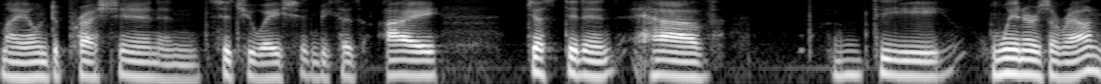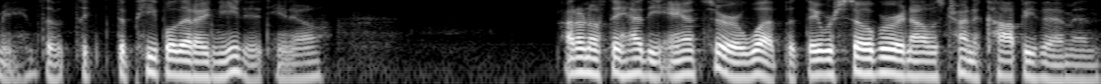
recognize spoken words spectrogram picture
my own depression and situation because I just didn't have the winners around me, the, the, the people that I needed, you know. I don't know if they had the answer or what, but they were sober and I was trying to copy them and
